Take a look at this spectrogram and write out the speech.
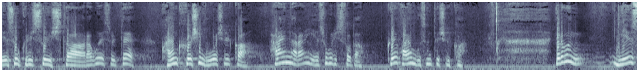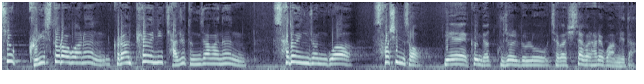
예수 그리스도이시다라고 했을 때 과연 그것이 무엇일까? 하나님 나라는 예수 그리스도다. 그게 과연 무슨 뜻일까? 여러분, 예수 그리스도라고 하는 그러한 표현이 자주 등장하는 사도행전과 서신서의 그 몇 구절들로 제가 시작을 하려고 합니다.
